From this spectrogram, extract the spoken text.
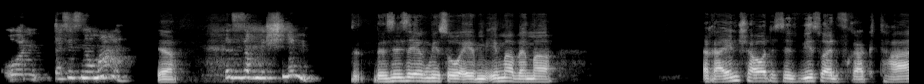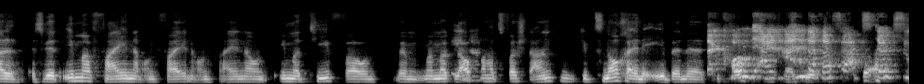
Und das ist normal. Ja. Das ist auch nicht schlimm. Das ist irgendwie so eben immer, wenn man reinschaut, es ist wie so ein Fraktal. Es wird immer feiner und feiner und feiner und immer tiefer. Und wenn, wenn man glaubt, genau. man hat es verstanden, gibt es noch eine Ebene. Da kommt ein anderer Satz dazu,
